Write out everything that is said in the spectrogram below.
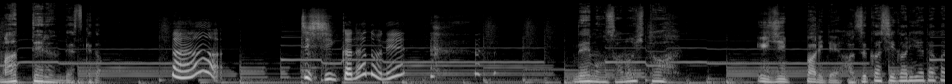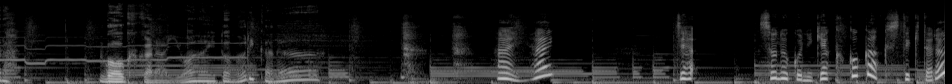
待ってるんですけど。まあ自信家なのねでもその人意地っ張りで恥ずかしがり屋だから僕から言わないと無理かな。はいはい。じゃあその子に逆告白してきたら？う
